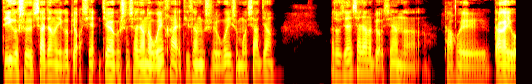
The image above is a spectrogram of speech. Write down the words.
第一个是下降的一个表现，第二个是下降的危害，第三个是为什么下降。那首先下降的表现呢，它会大概有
